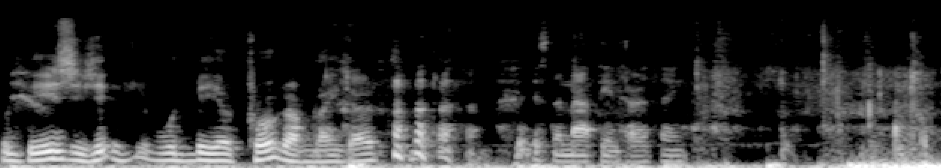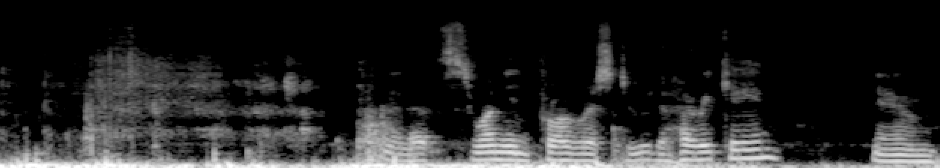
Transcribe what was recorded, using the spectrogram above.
Would be easy, it would be a program like that. Just to map the entire thing. And that's one in progress too, the Hurricane. And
